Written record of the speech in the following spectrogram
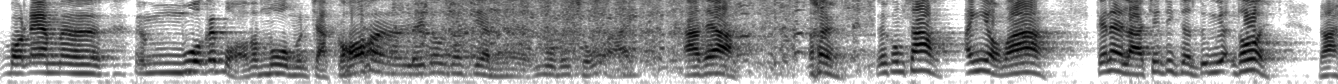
Bọn em ờ, mua cái bỏ vào mồm còn chả có Lấy đâu ra tiền ờ, mua vé số của anh À thế à? Ê, Thế không sao Anh hiểu mà. Cái này là trên tinh thần tự nguyện thôi. Này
